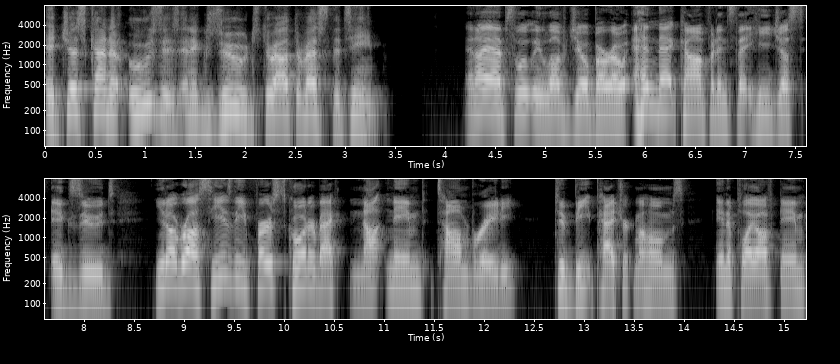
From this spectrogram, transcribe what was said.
it just kind of oozes and exudes throughout the rest of the team. And I absolutely love Joe Burrow and that confidence that he just exudes. You know, Ross, he is the first quarterback not named Tom Brady to beat Patrick Mahomes in a playoff game?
